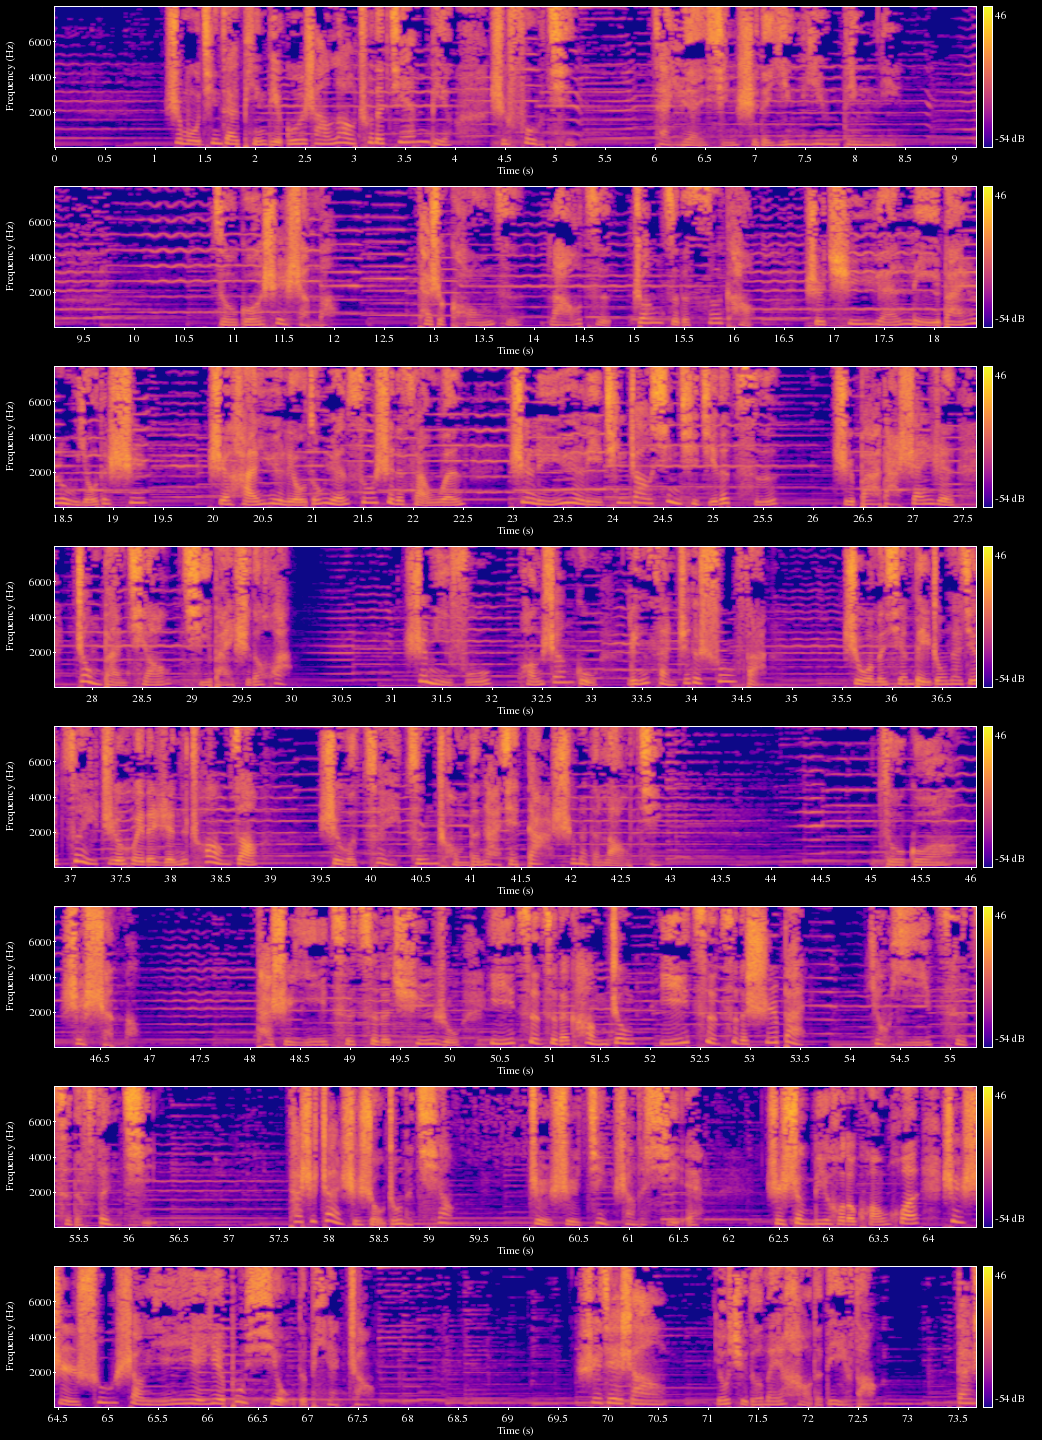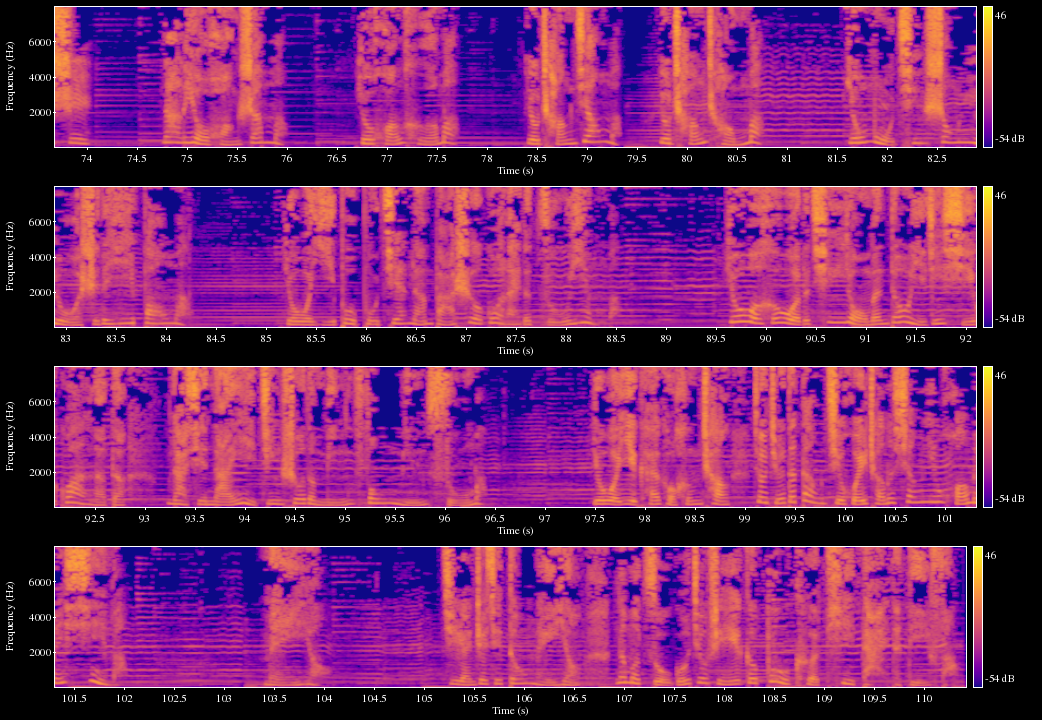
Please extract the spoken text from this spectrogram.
是母亲在平底锅上烙出的煎饼，是父亲在远行时的嘤嘤叮咛。祖国是什么？它是孔子、老子、庄子的思考。是屈原、李白、陆游的诗，是韩愈、柳宗元、苏轼的散文，是李煜、李清照、辛弃疾的词，是八大山人郑板桥、齐白石的画，是米芾、黄山谷、林散之的书法，是我们先辈中那些最智慧的人的创造，是我最尊崇的那些大师们的牢记。祖国。是什么？它是一次次的屈辱，一次次的抗争，一次次的失败，又一次次的奋起。它是战士手中的枪，志士颈上的血，是胜利后的狂欢，是史书上一页页不朽的篇章。世界上有许多美好的地方，但是。那里有黄山吗？有黄河吗？有长江吗？有长城吗？有母亲生育我时的衣包吗？有我一步步艰难跋涉过来的足印吗？有我和我的亲友们都已经习惯了的那些难以尽说的民风民俗吗？有我一开口哼唱就觉得荡气回肠的乡音黄梅戏吗？没有。既然这些都没有，那么祖国就是一个不可替代的地方。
